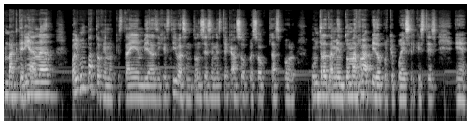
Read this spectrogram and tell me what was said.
bacteriana o algún patógeno que está ahí en vías digestivas. Entonces, en este caso, pues optas por un tratamiento más rápido porque puede ser que estés eh,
